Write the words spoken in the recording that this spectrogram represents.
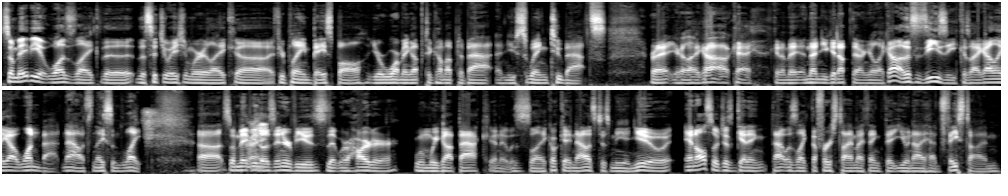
so maybe it was like the the situation where like uh, if you're playing baseball, you're warming up to come up to bat, and you swing two bats, right? You're like, oh, okay, gonna make, and then you get up there and you're like, oh, this is easy because I only got one bat now. It's nice and light. Uh, so maybe Right. those interviews that were harder when we got back and it was like okay now it's just me and you and also just getting that was like the first time i think that you and i had facetime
